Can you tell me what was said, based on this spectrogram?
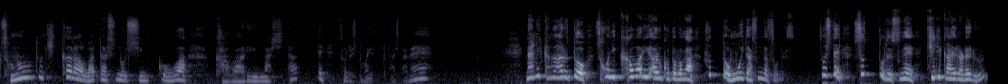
その時から私の信仰は変わりましたってその人が言ってましたね。何かがあるとそこに関わりある言葉がふっと思い出すんだそうです。そしてすっとですね切り替えられる。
